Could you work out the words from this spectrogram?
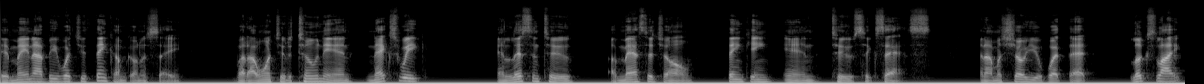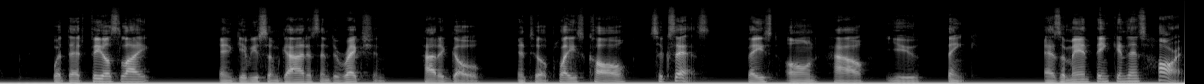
It may not be what you think I'm going to say, but I want you to tune in next week and listen to a message on thinking into success. And I'm going to show you what that looks like, what that feels like, and give you some guidance and direction how to go into a place called success based on how you think. As a man thinking in his heart,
